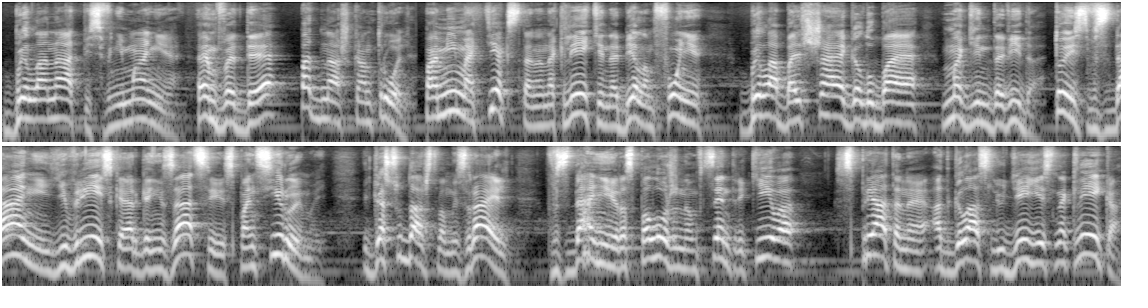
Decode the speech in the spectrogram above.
была надпись «Внимание! МВД под наш контроль». Помимо текста на наклейке на белом фоне была большая голубая Магин Давида. То есть в здании еврейской организации, спонсируемой государством Израиль, в здании, расположенном в центре Киева, Спрятанная от глаз людей есть наклейка,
